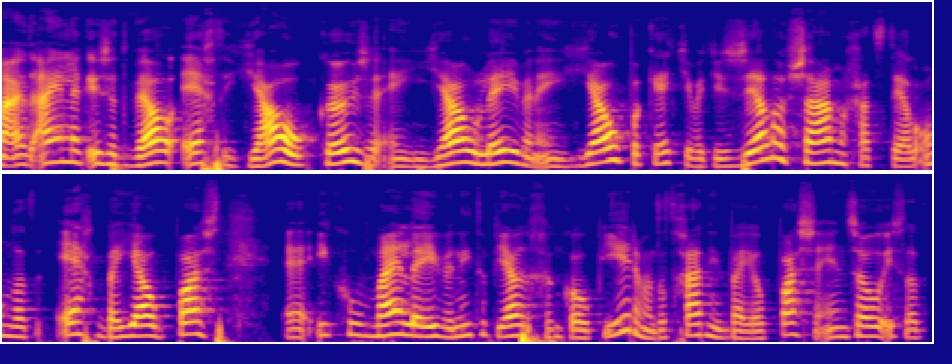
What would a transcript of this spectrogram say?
maar uiteindelijk is het wel echt jouw keuze en jouw leven en jouw pakketje wat je zelf samen gaat stellen, omdat het echt bij jou past. Uh, ik hoef mijn leven niet op jou te gaan kopiëren, want dat gaat niet bij jou passen. En zo is dat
